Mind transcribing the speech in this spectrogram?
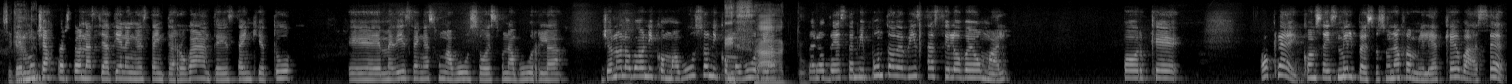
Sí, que muchas personas ya tienen esta interrogante, esta inquietud. Eh, me dicen es un abuso, es una burla. Yo no lo veo ni como abuso ni como burla, pero desde mi punto de vista sí lo veo mal, porque, ok, con seis mil pesos una familia, ¿qué va a hacer?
